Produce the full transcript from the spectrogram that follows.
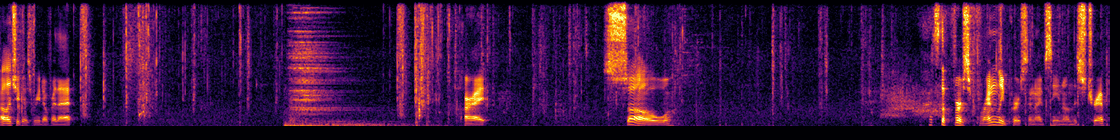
I'll let you guys read over that. Alright. So... That's the first friendly person I've seen on this trip.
